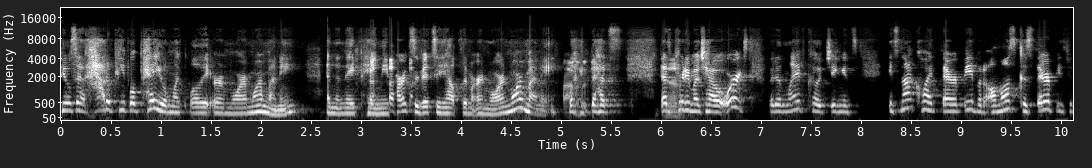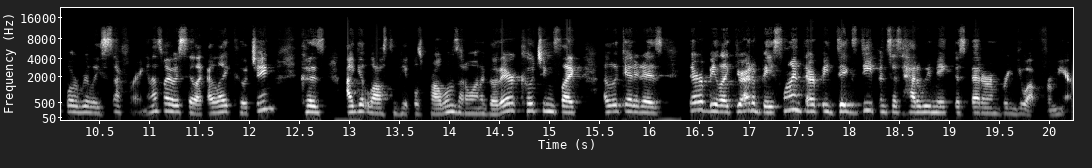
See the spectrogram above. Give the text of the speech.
people say, how do people pay you? I'm like, well, they earn more and more money. And then they pay me parts of it to help them earn more and more money. Like that's, that's yeah. pretty much how it works. But in life coaching, it's, it's not quite therapy, but almost because therapy, people are really suffering. And that's why I always say, like, I like coaching because I get lost in people's problems. I don't want to go there. Coaching's like, I look at it as therapy, like you're at a baseline. Therapy digs deep and says, how do we make this better and bring you up from here?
